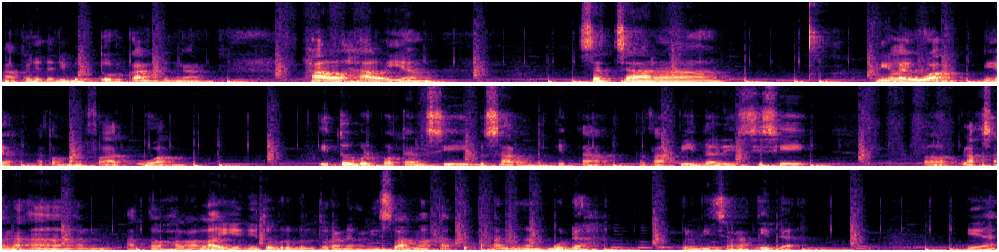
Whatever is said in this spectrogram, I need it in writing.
atau kita dibenturkan dengan hal-hal yang secara nilai uang ya atau manfaat uang itu berpotensi besar untuk kita. Tetapi dari sisi uh, pelaksanaan atau hal-hal lain itu berbenturan dengan Islam maka kita akan dengan mudah berbicara tidak. Ya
